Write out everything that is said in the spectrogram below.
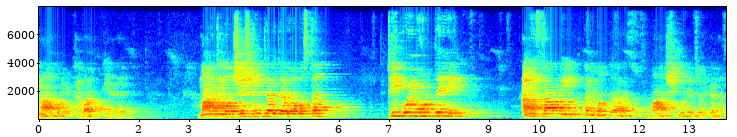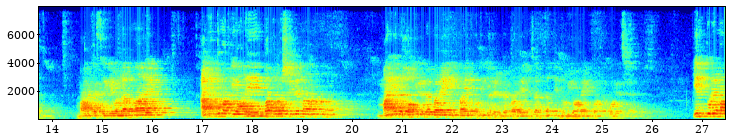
হা করে খাবার মুখে দেয়। মার জীবন শেষ হয়ে যাবে যাবে অবস্থা। ঠিক ওই মুহূর্তে আমি সাবিন আমি ওয়াক্কাস মা শিওরে চলে গেলাম। মার কাছে গিয়ে বললাম মারে আমি তোমাকে অনেক ভালোবাসি রে মা। মায়ের হকের ব্যাপারে, মায়ের অধিকারের ব্যাপারে জান্নাতের নবী অনেক কথা বলেছেন। কিন্তু রে মা,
